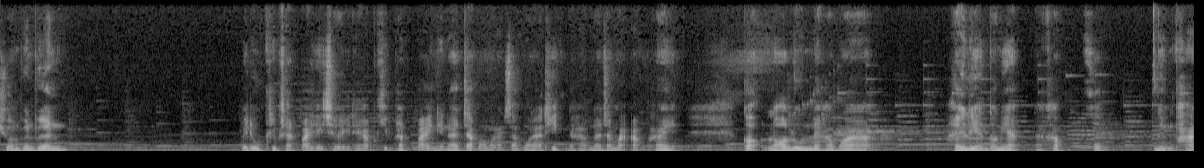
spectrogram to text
ชวนเพื่อนๆ ไปดูคลิปถัดไปเฉยๆนะครับ คลิปถัดไปเนี่ยน่าจะประมาณสักวันอาทิตย์นะครับ น่าจะมาอัพให้ ก็รอลุ้นนะครับว่าให้เหรียญตัวเนี้ยนะครับ ครบ 1,000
